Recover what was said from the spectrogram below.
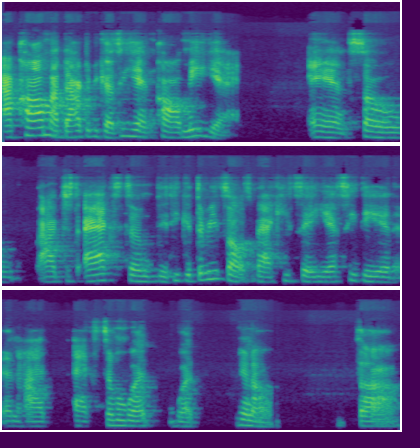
I called my doctor because he hadn't called me yet. And so I just asked him, did he get the results back? He said, yes, he did. And I asked him what, what, you know, the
